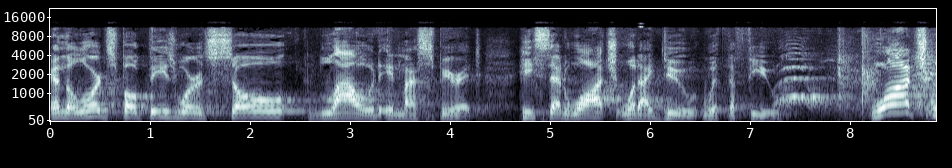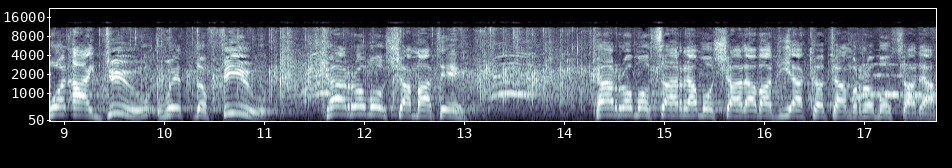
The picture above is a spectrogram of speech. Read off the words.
And the Lord spoke these words so loud in my spirit. He said, Watch what I do with the few. Watch what I do with the few. Karomo shamate. Karomo saramo sharabadia katam robo sada.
